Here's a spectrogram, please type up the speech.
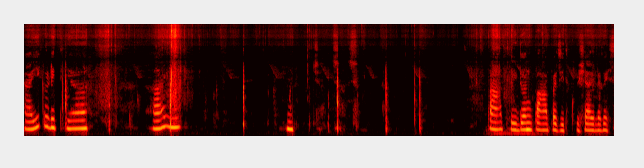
ಹಾಯಿ ಕುಡಿತೀಯಾ? ಹಾಯಿ ಹ್ಞೂ ಪಾಪ ಇದೊಂದು ಪಾಪಜಿ ಇದಕ್ಕೆ ಹುಷಾರಿಲ್ಲ ಗೈಸ್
